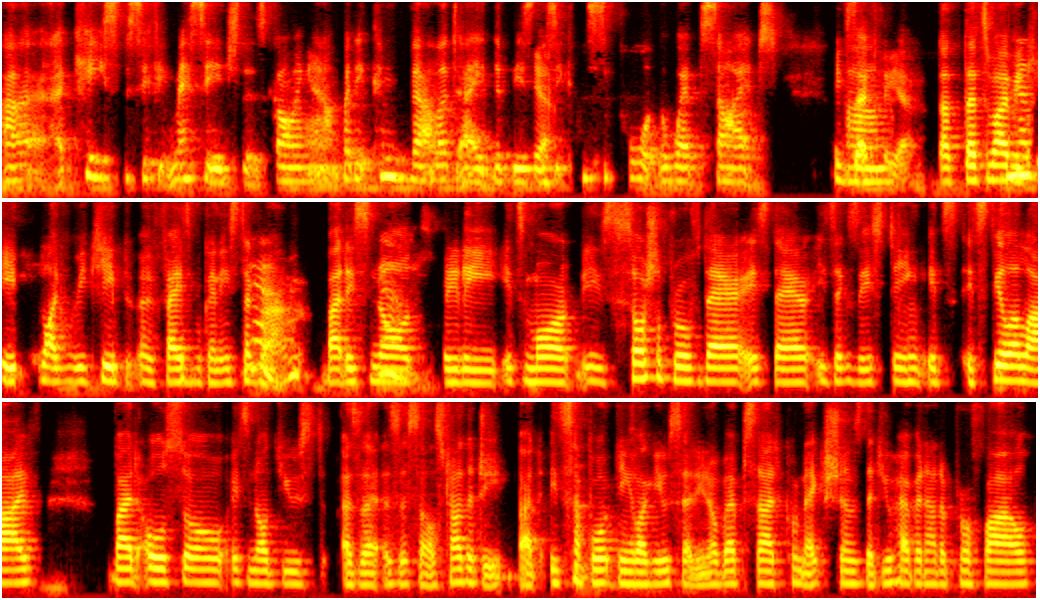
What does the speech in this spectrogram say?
a, a, key specific message that's going out, but it can validate the business. Yeah. It can support the website. Exactly. Um, yeah. That, that's why we keep like we keep uh, Facebook and Instagram, yeah. but it's not really. It's more. It's social proof. There. It's there. It's existing. It's it's still alive but also it's not used as a, as a sales strategy but it's mm-hmm. supporting like you said you know website connections that you have another profile.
